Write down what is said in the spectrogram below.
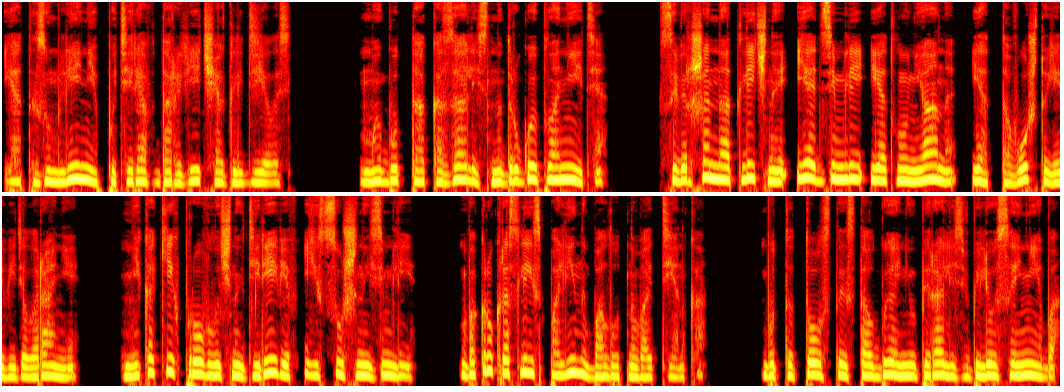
и от изумления, потеряв дар речи, огляделась. Мы будто оказались на другой планете. Совершенно отличная и от Земли, и от Луниана, и от того, что я видела ранее. Никаких проволочных деревьев и иссушенной земли. Вокруг росли исполины болотного оттенка. Будто толстые столбы они упирались в белесое небо.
